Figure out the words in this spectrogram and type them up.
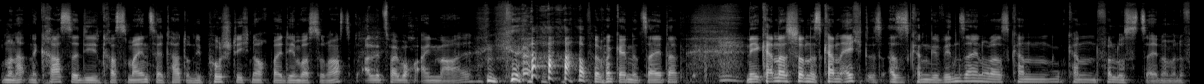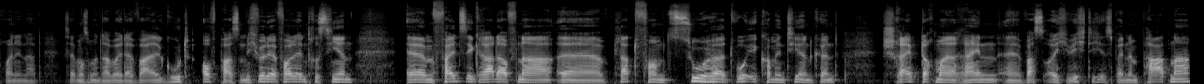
und man hat eine krasse, die ein krasses Mindset hat und die pusht dich noch bei dem, was du machst, alle zwei Wochen einmal. wenn man keine Zeit hat. Nee, kann das schon, es kann echt, also es kann ein Gewinn sein oder es kann, kann ein Verlust sein, wenn man eine Freundin hat. Deshalb muss man da bei der Wahl gut aufpassen. Mich würde ja voll interessieren, ähm, falls ihr gerade auf einer äh, Plattform zuhört, wo ihr kommentieren könnt, schreibt doch mal rein, äh, was euch wichtig ist bei einem Partner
